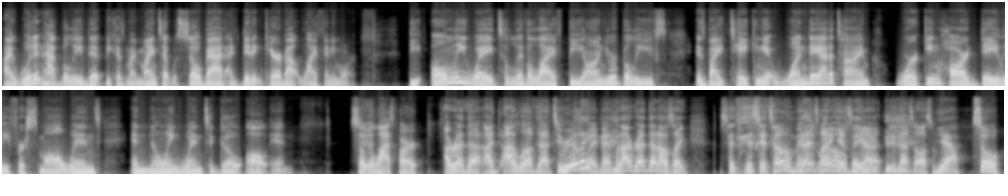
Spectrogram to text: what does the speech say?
I wouldn't have believed it because my mindset was so bad, I didn't care about life anymore. The only way to live a life beyond your beliefs is by taking it one day at a time, working hard daily for small wins and knowing when to go all in. So the last part, I read that. I I love that too. Really? way, man. When I read that, I was like, this hits, home, man. Let's like, go, it's, baby. yeah, dude, that's awesome. Yeah. So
